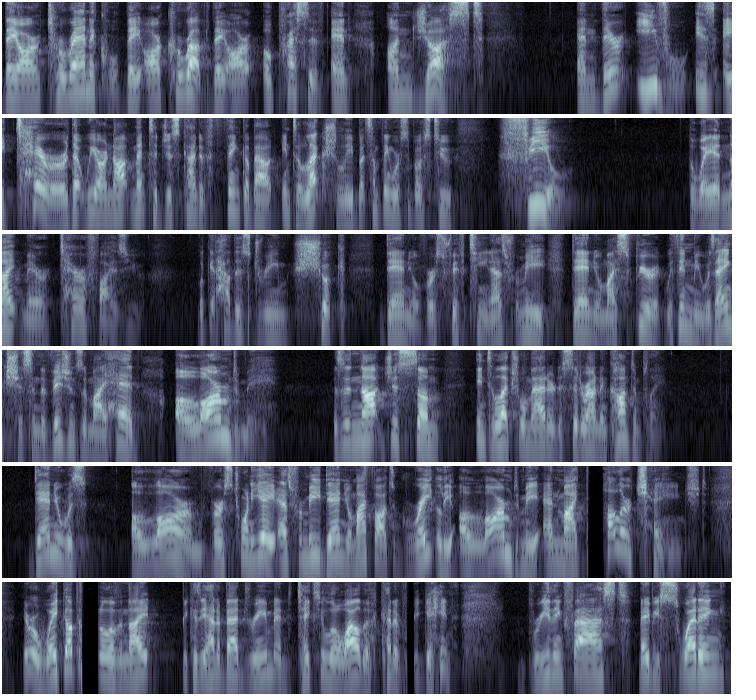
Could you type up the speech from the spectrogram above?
They are tyrannical. They are corrupt. They are oppressive and unjust. And their evil is a terror that we are not meant to just kind of think about intellectually, but something we're supposed to feel the way a nightmare terrifies you. Look at how this dream shook Daniel. Verse 15 As for me, Daniel, my spirit within me was anxious, and the visions of my head alarmed me. This is not just some intellectual matter to sit around and contemplate. Daniel was alarmed. Verse 28 As for me, Daniel, my thoughts greatly alarmed me, and my color changed. You ever wake up in the middle of the night because you had a bad dream and it takes you a little while to kind of regain breathing fast, maybe sweating.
